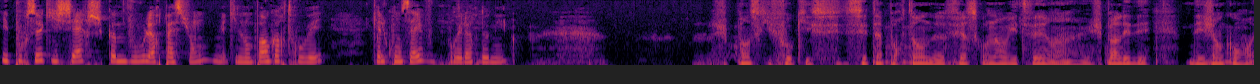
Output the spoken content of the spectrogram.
Et pour ceux qui cherchent, comme vous, leur passion, mais qui ne l'ont pas encore trouvée, Quel conseil vous pourrez leur donner? Je pense qu'il faut qu'il c'est important de faire ce qu'on a envie de faire. Hein. Je parlais des, gens qu'on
